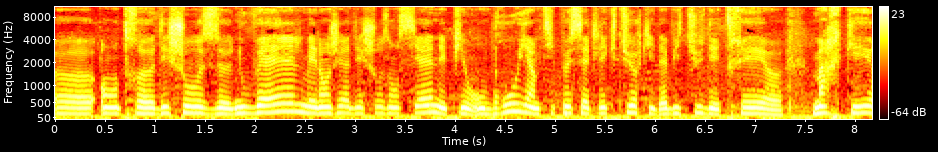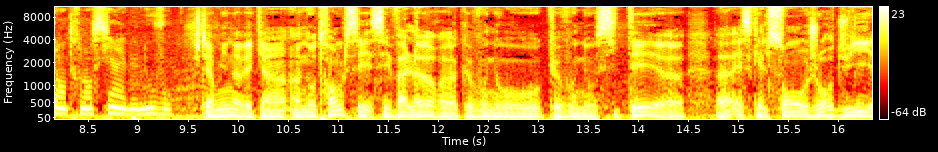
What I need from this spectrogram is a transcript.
euh, entre des choses nouvelles mélangées à des choses anciennes et puis on brouille un petit peu cette lecture qui d'habitude est très euh, marquée entre l'ancien et le nouveau. Je termine avec un, un autre angle, ces, ces valeurs euh, que vous nous que vous nous citez, euh, est-ce qu'elles sont aujourd'hui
